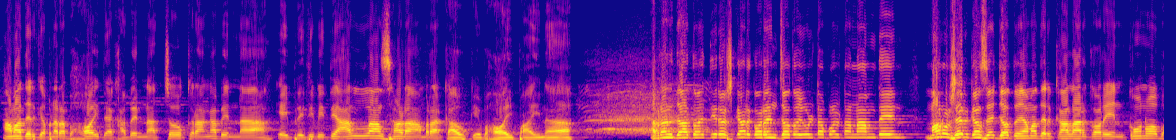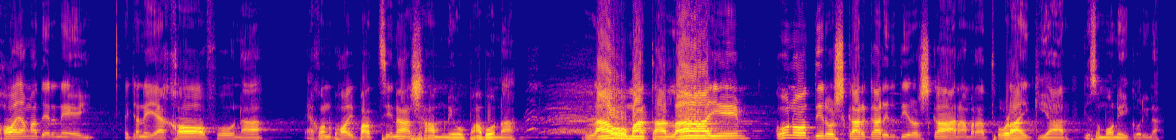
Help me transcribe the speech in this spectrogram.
আমাদেরকে আপনারা ভয় দেখাবেন না, চোখ রাঙাবেন না। এই পৃথিবীতে আল্লাহ ছাড়া আমরা কাউকে ভয় পাই না। আপনারা যতই তিরস্কার করেন, যতই উল্টা পাল্টা নাম দেন, মানুষের কাছে যতই আমাদের কালার করেন, কোনো ভয় আমাদের নেই। এখানে এখফ না। এখন ভয় পাচ্ছি না, সামনেও পাবো না। লাও মাতা লাইম কোন তিরস্কারকারীর তিরস্কার আমরা থোড়াই কি আর, কিছু মনেই করি না।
